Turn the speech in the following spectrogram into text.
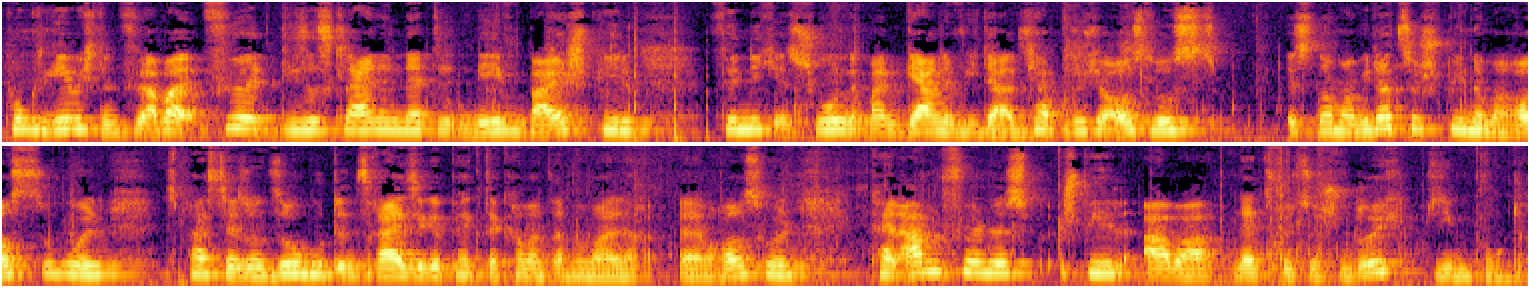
Punkte gebe ich denn für. Aber für dieses kleine, nette Nebenbeispiel finde ich es schon man gerne wieder. Also ich habe durchaus Lust, es nochmal wieder zu spielen, nochmal rauszuholen. Es passt ja so und so gut ins Reisegepäck, da kann man es einfach mal äh, rausholen. Kein abendfüllendes Spiel, aber nett für zwischendurch. Sieben Punkte.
